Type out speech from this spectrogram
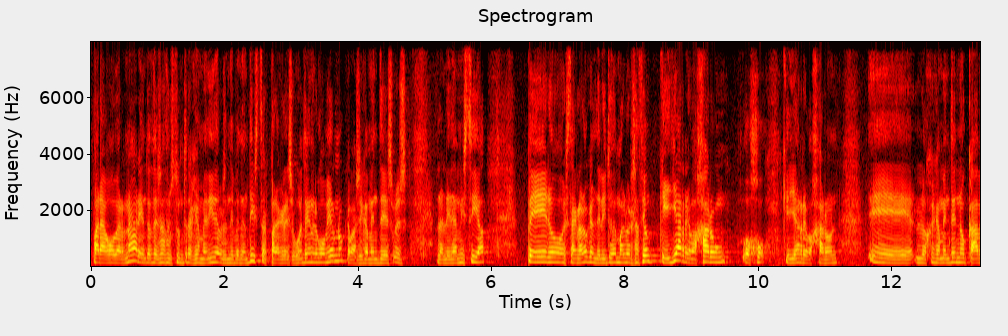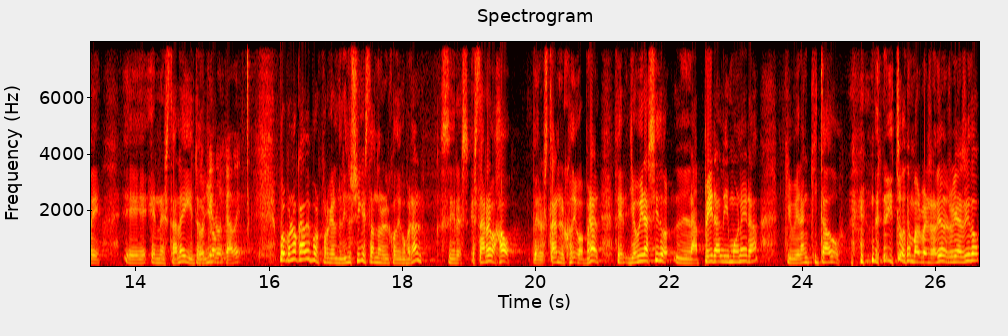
para gobernar, y entonces hace usted un traje a medida a los independentistas para que les voten en el gobierno, que básicamente eso es la ley de amnistía, pero está claro que el delito de malversación, que ya rebajaron, ojo, que ya rebajaron, eh, lógicamente no cabe eh, en esta ley. ¿Por qué no cabe? Pues, pues no cabe pues porque el delito sigue estando en el Código Penal, es decir, está rebajado pero está en el Código Penal. Yo hubiera sido la pera limonera que hubieran quitado el delito de malversación, eso hubiera sido,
